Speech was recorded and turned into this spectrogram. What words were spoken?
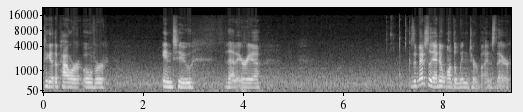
to get the power over into that area. Because eventually I don't want the wind turbines there.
